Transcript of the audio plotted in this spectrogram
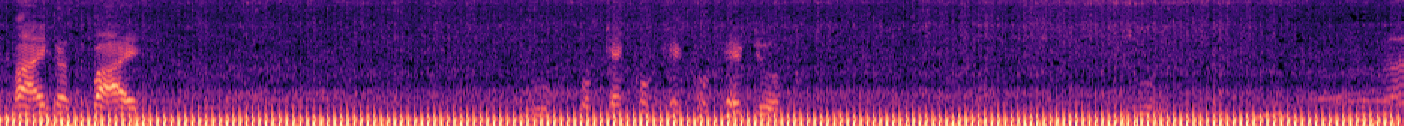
สบายค่ะสบายดูก็แคกก็แคกก็แคกอยู่ดูนะ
